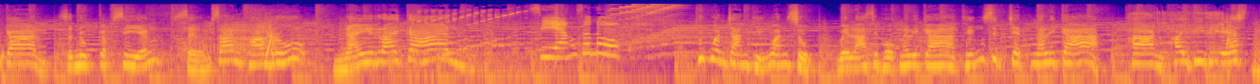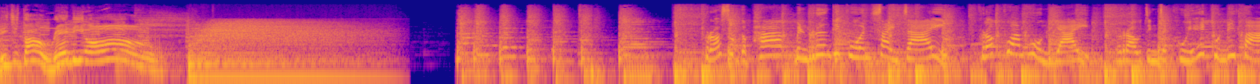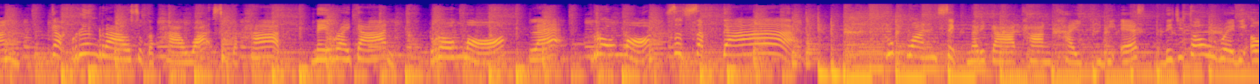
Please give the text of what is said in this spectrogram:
นาการสนุกกับเสียงเสริมสร้างความรู้ในรายการ เสียงสนุก ทุกวันจันทร์ถึงวันศุกร์เวลา 16 นาฬิกาถึง 17 นาฬิกา ทางไทย PPS ดิจิตอล Radio เพราะสุขขภาพเป็นเรื่องที่ควรใส่ใจ เพราะความห่วงใย เราจึงจะคุยให้คุณได้ฟัง กับเรื่องราวสุขภาวะสุขภาพ ในรายการ โรงหมอ และโรงหมอสุดสัปดาห์ ทุกวัน 10นาฬิกาทางไทย PBS Digital Radio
